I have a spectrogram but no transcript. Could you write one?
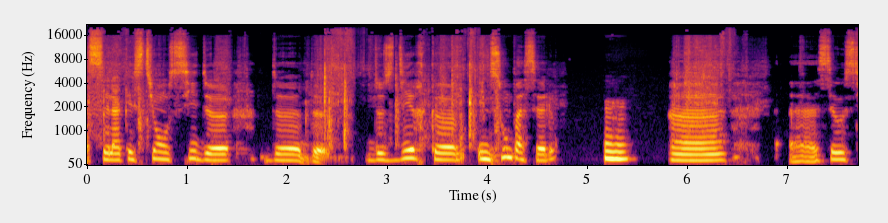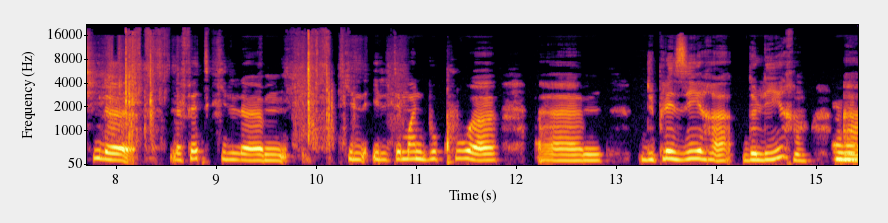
c'est la question aussi de, de, de, de se dire qu'ils ne sont pas seuls. Mmh c'est aussi le, le fait qu'il témoignent beaucoup du plaisir de lire mmh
